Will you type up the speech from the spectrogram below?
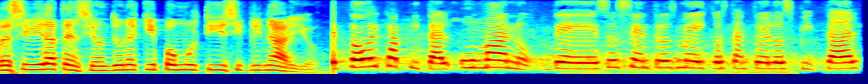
recibir atención de un equipo multidisciplinario. Todo el capital humano de esos centros médicos, tanto del Hospital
